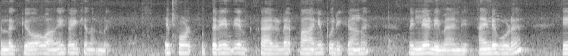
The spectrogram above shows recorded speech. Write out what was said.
എന്തൊക്കെയോ വാങ്ങി കഴിക്കുന്നുണ്ട്. ഇപ്പോൾ ഉത്തരേന്ത്യൻകാരുടെ പാനിപ്പൂരിക്കാണ് വലിയ ഡിമാൻഡ്. അതിന്റെ കൂടെ ഈ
